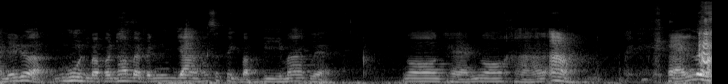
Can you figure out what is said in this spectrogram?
นได้ด้วย หุ่นแบบมันทำแบบเป็นยางพลาสติกแบบดีมากเลย งอแขนงอขา อ้าว แขนหลุด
